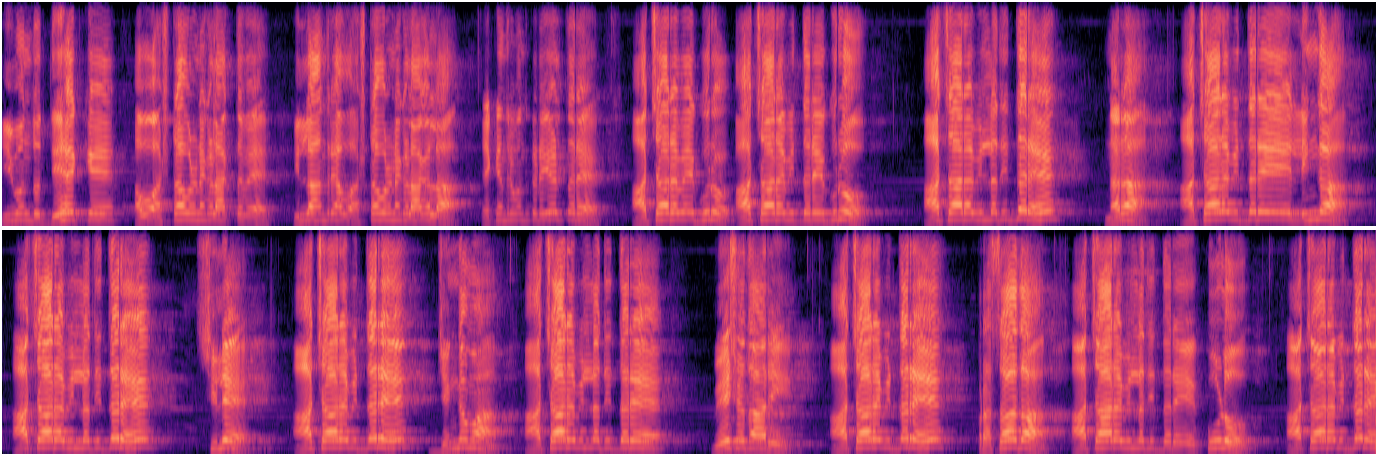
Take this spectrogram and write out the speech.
ಈ ಒಂದು ದೇಹಕ್ಕೆ ಅವು ಅಷ್ಟಾವರಣಗಳಾಗ್ತವೆ. ಇಲ್ಲಾಂದರೆ ಅವು ಅಷ್ಟಾವರಣಗಳಾಗಲ್ಲ. ಯಾಕೆಂದರೆ ಒಂದು ಕಡೆ ಹೇಳ್ತಾರೆ, ಆಚಾರವೇ ಗುರು, ಆಚಾರವಿದ್ದರೆ ಗುರು, ಆಚಾರವಿಲ್ಲದಿದ್ದರೆ ನರ, ಆಚಾರವಿದ್ದರೆ ಲಿಂಗ, ಆಚಾರವಿಲ್ಲದಿದ್ದರೆ ಶಿಲೆ, ಆಚಾರವಿದ್ದರೆ ಜಂಗಮ, ಆಚಾರವಿಲ್ಲದಿದ್ದರೆ ವೇಷಧಾರಿ, ಆಚಾರವಿದ್ದರೆ ಪ್ರಸಾದ ಆಚಾರವಿಲ್ಲದಿದ್ದರೆ ಕೂಳು. ಆಚಾರವಿದ್ದರೆ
